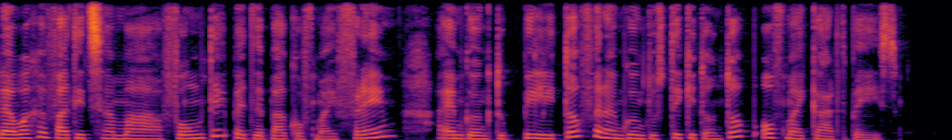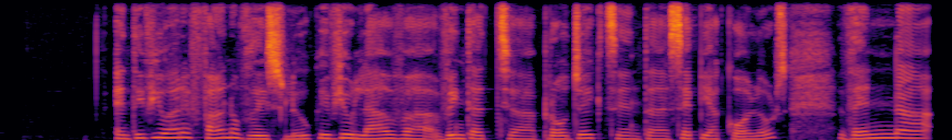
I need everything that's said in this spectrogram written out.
Now I have added some uh, foam tape at the back of my frame. I am going to peel it off and I'm going to stick it on top of my card base. And if you are a fan of this look, if you love uh, vintage uh, projects and uh, sepia colors, then uh,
